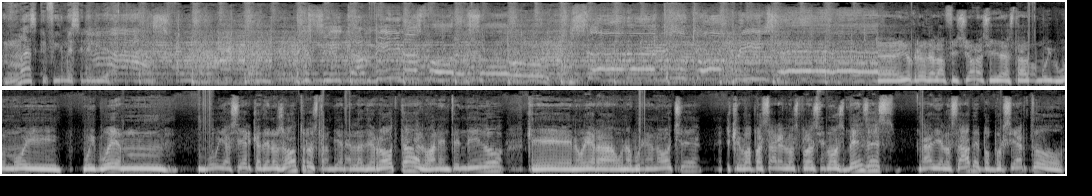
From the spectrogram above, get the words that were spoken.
más que firmes en el liderato. Eh, yo creo que la afición así ha estado muy, muy, muy buen, muy acerca de nosotros, también en la derrota, lo han entendido, que no era una buena noche. ¿Qué va a pasar en los próximos meses? Nadie lo sabe, pero por cierto,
